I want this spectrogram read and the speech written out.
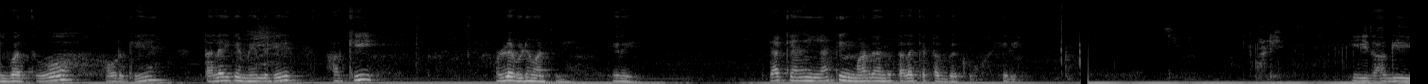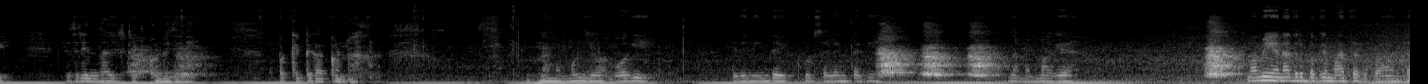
ಇವತ್ತು ಅವ್ರಿಗೆ ತಲೆಗೆ ಮೇಲಿಗೆ ಹಾಕಿ ಒಳ್ಳೆ ಬಿಡಿ ಮಾಡ್ತೀನಿ. ಇರಿ. ಯಾಕೆ ಯಾಕೆ ಹಿಂಗೆ ಮಾಡಿದೆ ಅಂತ ತಲೆ ಕೆಟ್ಟೋಗ್ಬೇಕು? ಇರಿ. ಮಾಡಿ ಈ ರಾಗಿ ಇದರಿಂದ ಇಷ್ಟು ಎತ್ಕೊಂಡಿದ್ದೀನಿ. ಬಕೆಟ್ಗೆ ಹಾಕ್ಕೊಂಡು. ನಮ್ಮಮ್ಮಂಗೆ ಇವಾಗ ಹೋಗಿ ಇದನ್ನ ಹಿಂದೆ ಇಟ್ಬಿಟ್ಟು ಸೈಲೆಂಟಾಗಿ ನಮ್ಮಮ್ಮಗೆ ಮಮ್ಮಿ ಏನಾದ್ರ ಬಗ್ಗೆ ಮಾತಾಡಪ್ಪ ಅಂತ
